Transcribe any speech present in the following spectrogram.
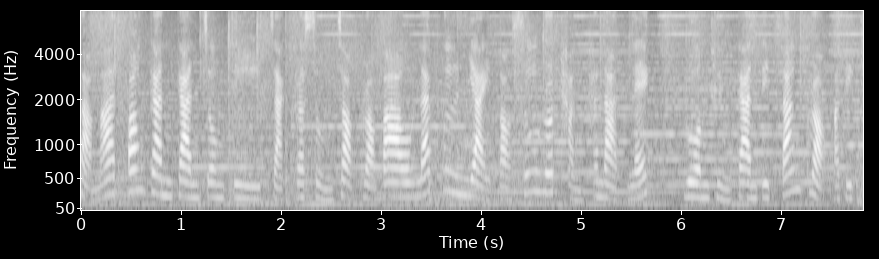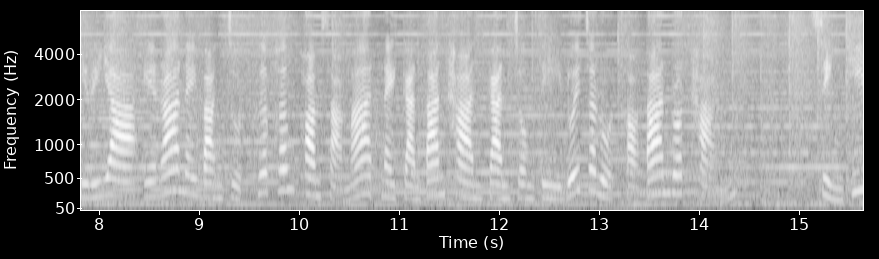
สามารถป้องกันการโจมตีจากกระสุนเจาะเกราะเบา และปืนใหญ่ต่อสู้รถถังขนาดเล็ก รวมถึงการติดตั้งเกราะปฏิกิริยาเอราในบางจุดเพื่อเพิ่มความสามารถในการต้านทานการโจมตีด้วยจรวดต่อต้านรถถัง สิ่งที่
